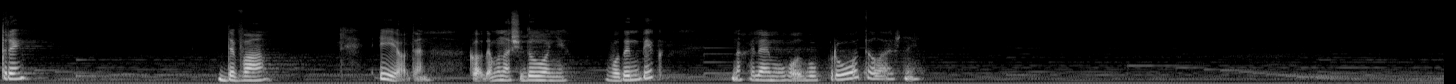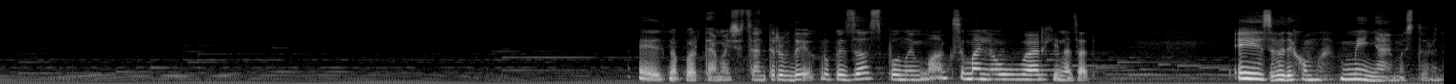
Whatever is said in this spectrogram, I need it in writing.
3. 2. І 1. Кладемо наші долоні в один бік. Нахиляємо голову протилежний. Повертаємось в центр вдих, руки за спиною максимально вверх і назад. І з видихом міняємо сторону.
